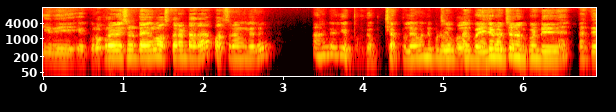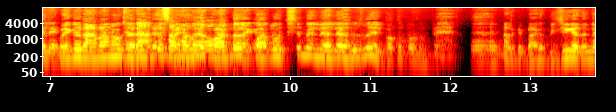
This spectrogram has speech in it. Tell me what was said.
ఇది గృహప్రవేశం టైంలో వస్తారంటారా పరశురామ్ గారు ఎప్పుడు చెప్పలేమండి ఇప్పుడు. బయటకు వచ్చాను అనుకోండి పైకి రానాను ఒకసారి దాంతో అంటే సంబంధం పైన ఏమో పాటలు అంటారు ఇక. పాటలు వచ్చేస్తే మేము వెళ్ళి అది చూసుకొని వెళ్ళిపోతుంటాం వాళ్ళకి బాగా బిజీ కదండి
